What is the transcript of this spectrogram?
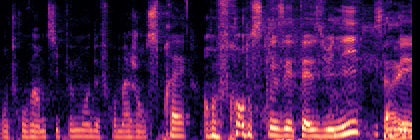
on trouve un petit peu moins de fromage en spray en France qu'aux États-Unis. Mais,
